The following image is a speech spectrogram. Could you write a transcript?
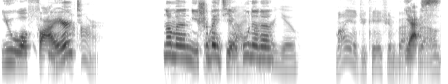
you were 对话 fired？二，那么你是 Why 被 should 解 I 雇的呢 hire？you? My education Yes, background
